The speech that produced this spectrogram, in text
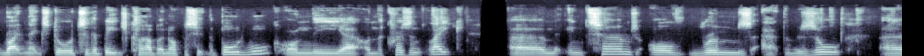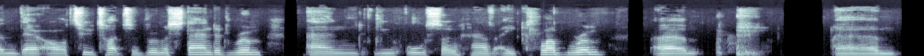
right next door to the beach club and opposite the boardwalk on the uh, on the Crescent Lake. Um, in terms of rooms at the resort, um, there are two types of room: a standard room, and you also have a club room. Um, um,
